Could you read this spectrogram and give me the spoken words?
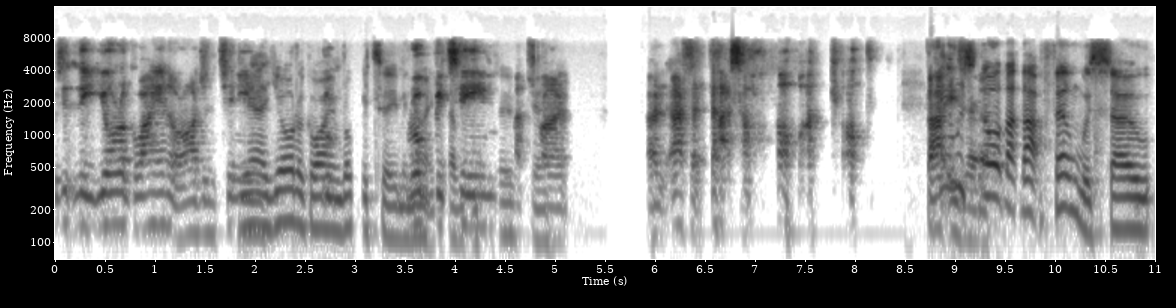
was it the Uruguayan or Argentinian yeah uruguayan rugby team in rugby team? That's yeah. right. And that's a that's a oh my god. That I always a- thought that that film was so,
